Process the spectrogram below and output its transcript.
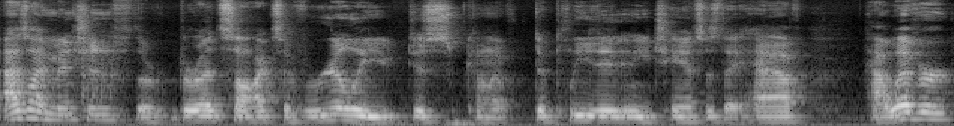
As I mentioned, the, the Red Sox have really just kind of depleted any chances they have. However,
